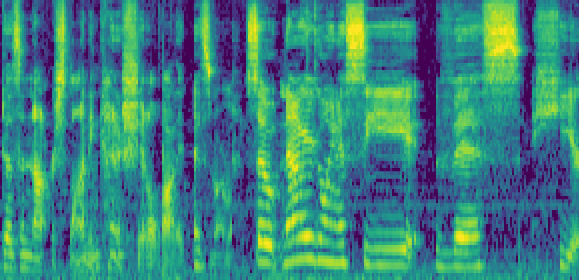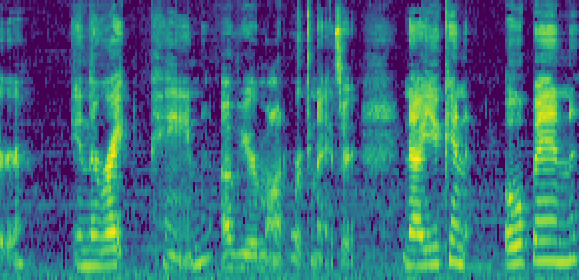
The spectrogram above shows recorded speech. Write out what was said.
does a not responding kind of shit a lot. as normal. So now you're going to see this here in the right pane of your mod organizer. Now you can open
